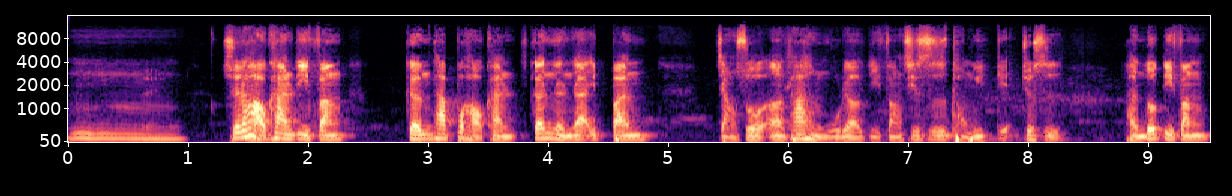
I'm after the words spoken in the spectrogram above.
嗯，所以它好看的地方，跟它不好看，跟人家一般讲说，呃，它很无聊的地方，其实是同一点，就是很多地方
